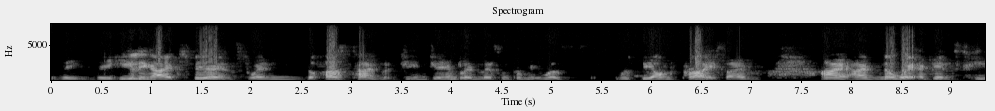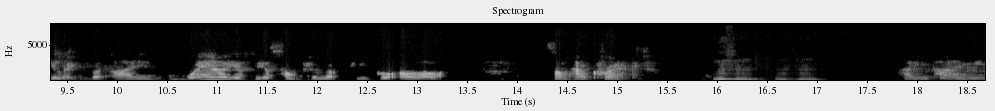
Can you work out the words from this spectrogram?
The the healing I experienced when the first time that Gene Gendlin listened to me was was beyond price. I'm I, I'm no way against healing, but I'm wary of the assumption that people are somehow cracked. Mm-hmm. Mm-hmm. I, I,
